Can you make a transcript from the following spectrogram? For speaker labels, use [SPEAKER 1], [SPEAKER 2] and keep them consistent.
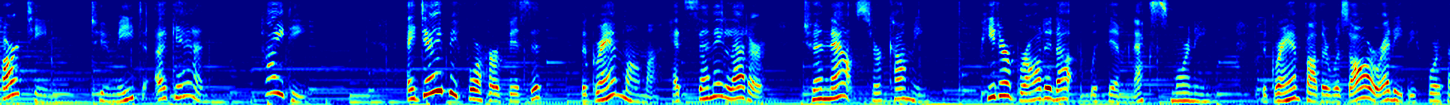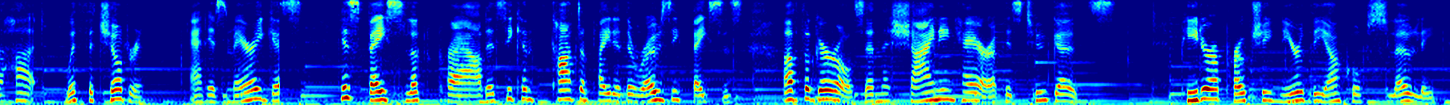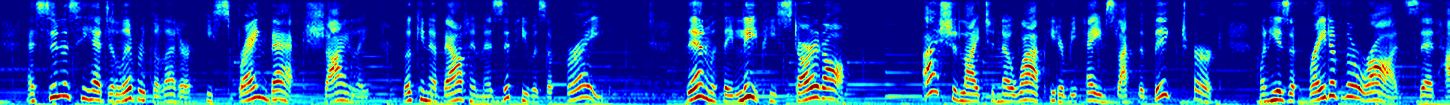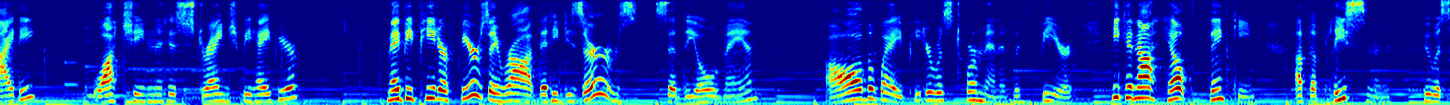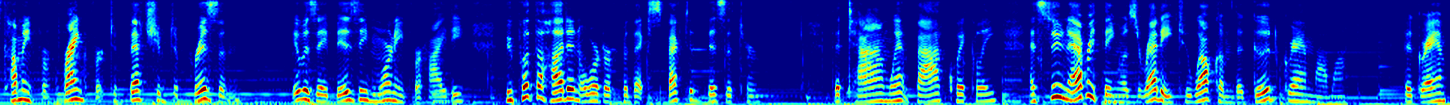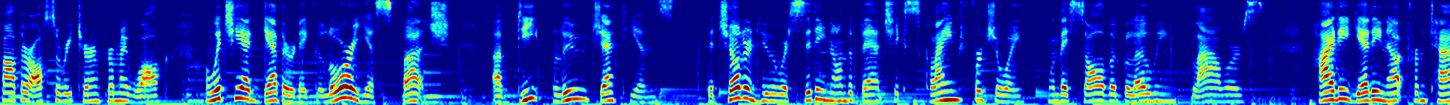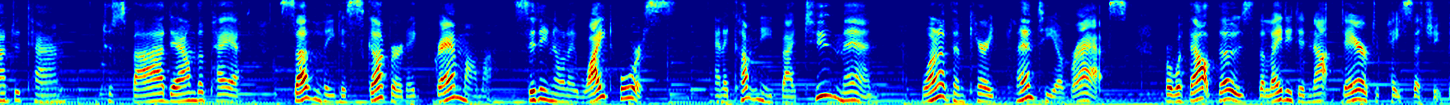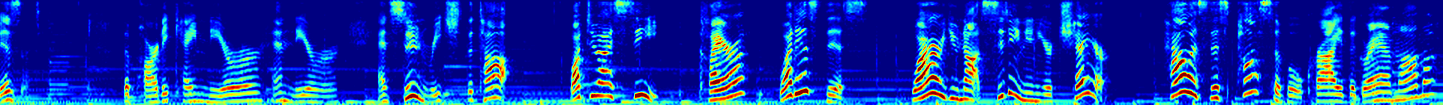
[SPEAKER 1] parting to meet again. Heidi. A day before her visit, the grandmama had sent a letter to announce her coming. Peter brought it up with him next morning. The grandfather was already before the hut with the children and his merry guests. His face looked proud as he con- contemplated the rosy faces of the girls and the shining hair of his two goats. Peter approaching near the uncle slowly. As soon as he had delivered the letter, he sprang back shyly, looking about him as if he was afraid. Then, with a leap, he started off. I should like to know why Peter behaves like the big Turk when he is afraid of the rod, said Heidi, watching his strange behavior. Maybe Peter fears a rod that he deserves, said the old man. All the way Peter was tormented with fear. He could not help thinking of the policeman who was coming from Frankfort to fetch him to prison. It was a busy morning for Heidi, who put the hut in order for the expected visitor. The time went by quickly, and soon everything was ready to welcome the good grandmamma. The grandfather also returned from a walk on which he had gathered a glorious bunch of deep blue gentians the children who were sitting on the bench exclaimed for joy when they saw the glowing flowers. Heidi, getting up from time to time to spy down the path, suddenly discovered a grandmamma sitting on a white horse and accompanied by two men. One of them carried plenty of wraps, for without those the lady did not dare to pay such a visit. The party came nearer and nearer, and soon reached the top. What do I see? Clara? What is this? Why are you not sitting in your chair? How is this possible? cried the grandmamma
